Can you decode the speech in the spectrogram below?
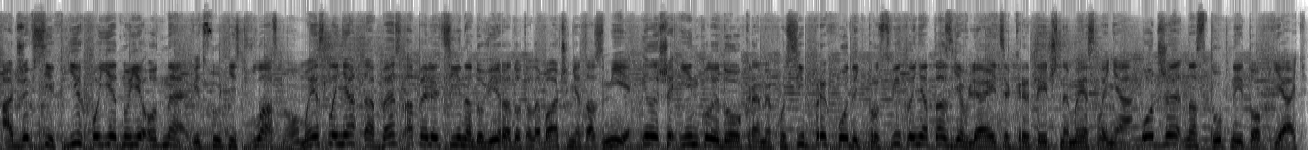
адже всіх їх поєднує одне відсутність власного мислення та безапеляційна довіра до телебачення та змі. І лише інколи до окремих осіб приходить просвітлення та з'являється критичне мислення. Отже, наступний топ 5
